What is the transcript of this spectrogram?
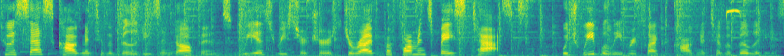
To assess cognitive abilities in dolphins, we as researchers derive performance-based tasks, which we believe reflect cognitive abilities.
